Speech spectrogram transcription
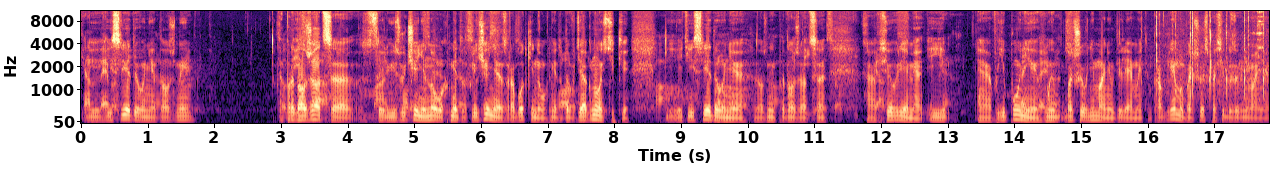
И исследования должны продолжаться с целью изучения новых методов лечения, разработки новых методов диагностики. И эти исследования должны продолжаться а, все время. И э, в Японии мы большое внимание уделяем этим проблемам. Большое спасибо за внимание.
